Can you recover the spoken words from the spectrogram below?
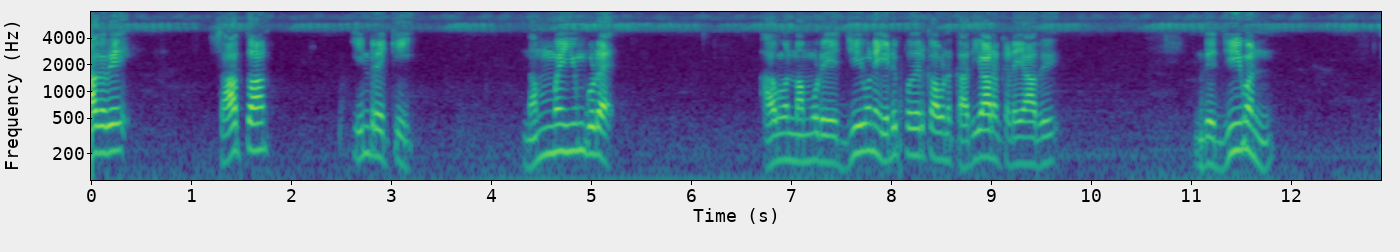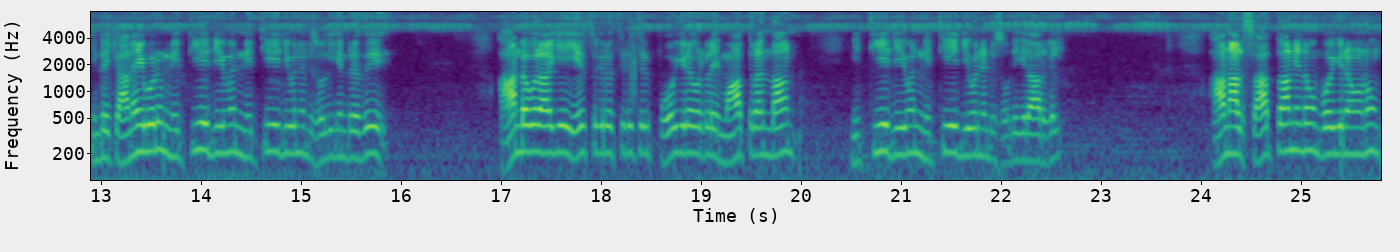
ஆகவே சாத்தான் இன்றைக்கு நம்மையும் கூட அவன் நம்முடைய ஜீவனை எடுப்பதற்கு அவனுக்கு அதிகாரம் கிடையாது. இந்த ஜீவன் இன்றைக்கு அனைவரும் நித்திய ஜீவன் நித்திய ஜீவன் என்று சொல்கின்றது ஆண்டவராகிய இயேசு கிறிஸ்துவிடத்தில் போகிறவர்களை மாத்திரம்தான் நித்திய ஜீவன் நித்திய ஜீவன் என்று சொல்கிறார்கள் ஆனால் சாத்தானிடம் போகிறவனும்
